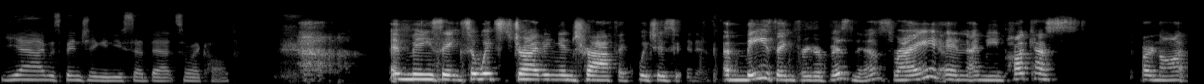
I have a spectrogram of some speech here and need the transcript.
Yeah, I was binging and you said that. So I called. Amazing. So it's driving in traffic, which is, is. amazing for your business, right? Yeah. And I mean, podcasts are not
